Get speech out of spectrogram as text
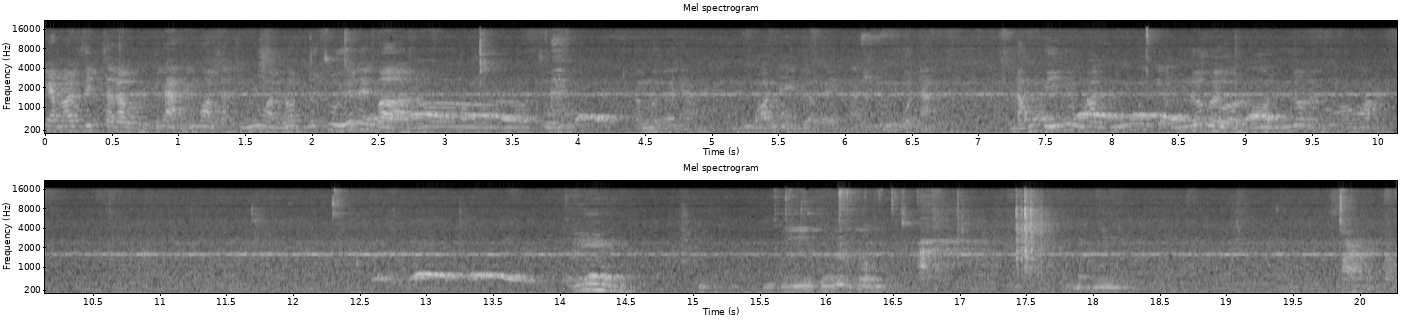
em nói vịt ta đầu thì cái làm cái ngon thật nhưng mà nó, nó chui hết lên bờ nó, nó chui mời cả nhà. Món này được đấy là đúng của nắng nóng tí nhưng mà ăn cũng kiểu nước nước rồi rồi ngon nước này ngon. Ừ. thì đi có biết không mạnh đi à bảo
